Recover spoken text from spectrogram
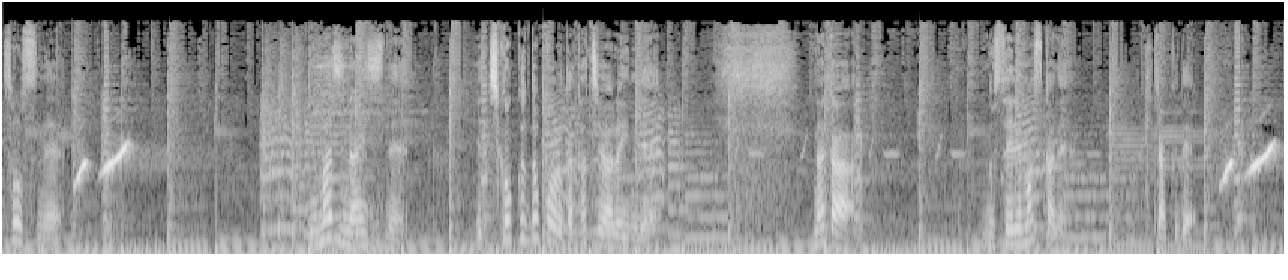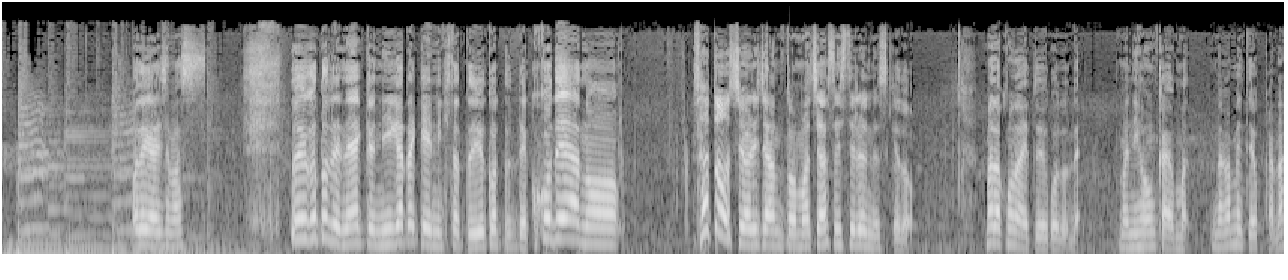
そうっすね。いやマジないっすね。いや遅刻どころか立ち悪いんで。なんか載せれますかね？企画で。お願いします。ということでね今日新潟県に来たということでここであの佐藤しおりちゃんと待ち合わせしてるんですけどまだ来ないということで、まあ、日本海を、ま、眺めてよっかな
